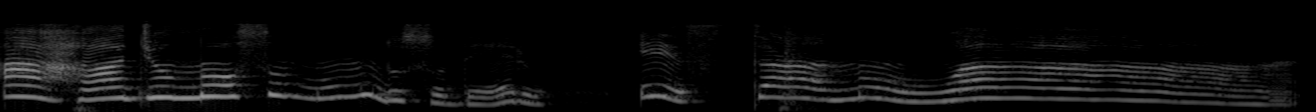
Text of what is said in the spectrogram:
A Rádio Nosso Mundo Sudero está no ar.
